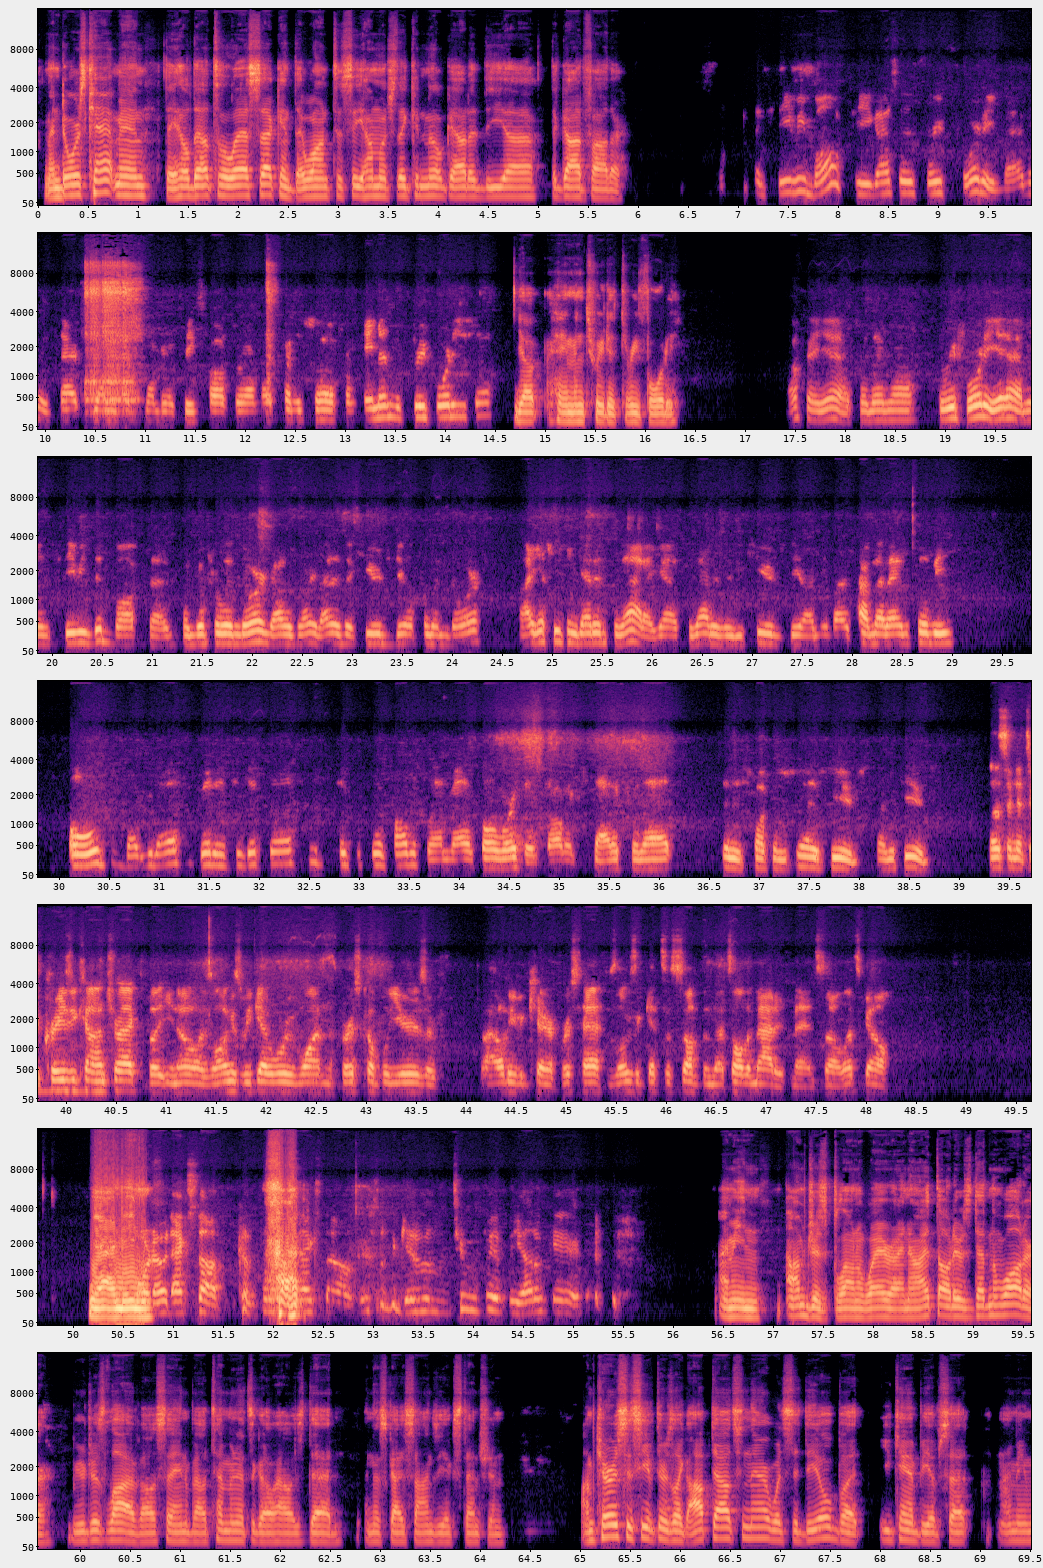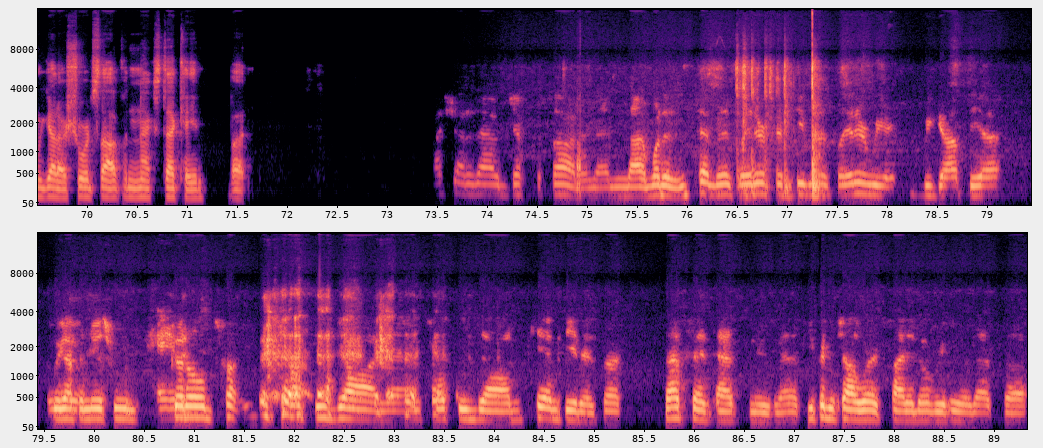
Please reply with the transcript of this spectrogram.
Lindor's camp, man. They held out to the last second. They wanted to see how much they could milk out of the uh, the Godfather. And Stevie Ball, he got said 340, man. That's the number of big tossed around that kind of saw from Heyman with 340, you said? Yep, Heyman tweeted 340. Okay, yeah. So then uh, 340, yeah. I mean, Stevie did balk that. But good for Lindor. Got his money. That is a huge deal for Lindor. I guess we can get into that, I guess. So that is a huge deal. I mean, by the time that ends, he'll be old. But, you know, good if he gets uh, takes it to the promised land, man. It's all worth it. So I'm ecstatic for that. It is fucking, that is huge. That is huge. Listen, it's a crazy contract, but you know, as long as we get where we want in the first couple years, or I don't even care, first half, as long as it gets us something, that's all that matters, man. So let's go. Yeah, I mean, Porto next up. Conforto next up. We should give him two fifty. I don't care. I mean, I'm just blown away right now. I thought it was dead in the water. We were just live. I was saying about 10 minutes ago how it's dead, and this guy signs the extension. I'm curious to see if there's like opt outs in there. What's the deal? But you can't be upset. I mean, we got our shortstop for the next decade. But I shouted out Jeff Passan, and then uh, what is it? Ten minutes later, fifteen minutes later, we we got the uh, we got the news from good old Trusty John, man. Trusty John can't beat it. So that's fantastic news, man. If you couldn't tell, we're excited over here. That's uh,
